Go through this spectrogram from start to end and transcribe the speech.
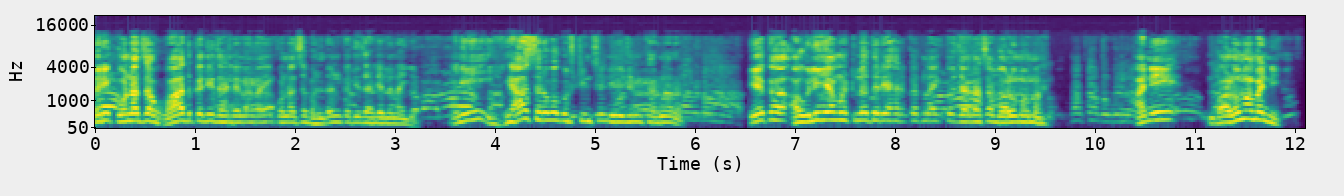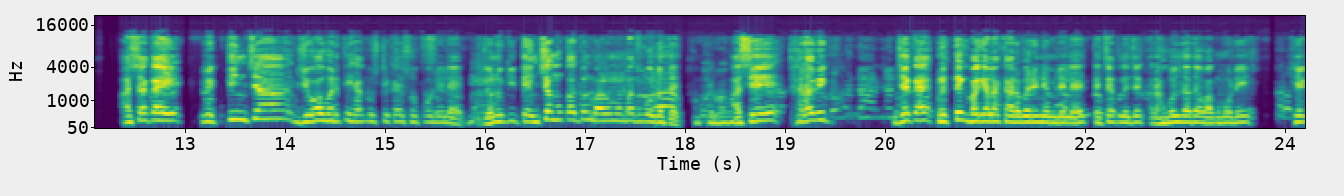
तरी कोणाचा वाद कधी झालेला नाही कोणाचं भांडण कधी झालेलं नाही आणि ह्या सर्व गोष्टींचं नियोजन करणार एक अवलिया म्हटलं तरी हरकत नाही तो जगाचा बाळूमामा. आहे आणि बाळूमामांनी अशा काही व्यक्तींच्या जीवावरती ह्या गोष्टी काही सोपवलेल्या आहेत. जणू की त्यांच्या मुखातून बाळूमामाच बोलत आहेत. असे ठराविक जे काय प्रत्येक भागाला कारभारी नेमलेले आहेत त्याच्यातले जे राहुल दादा वाघमोडे हे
